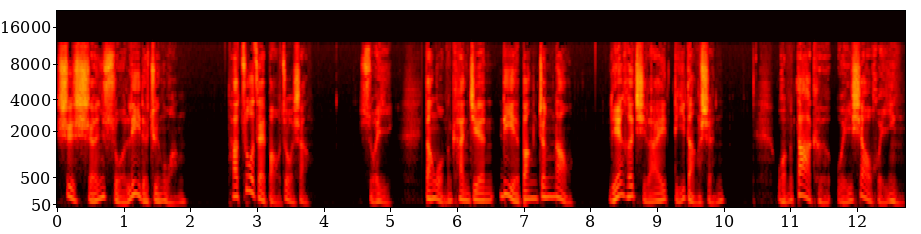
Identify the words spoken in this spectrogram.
是神所立的君王，他坐在宝座上。所以，当我们看见列邦争闹，联合起来抵挡神，我们大可微笑回应。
